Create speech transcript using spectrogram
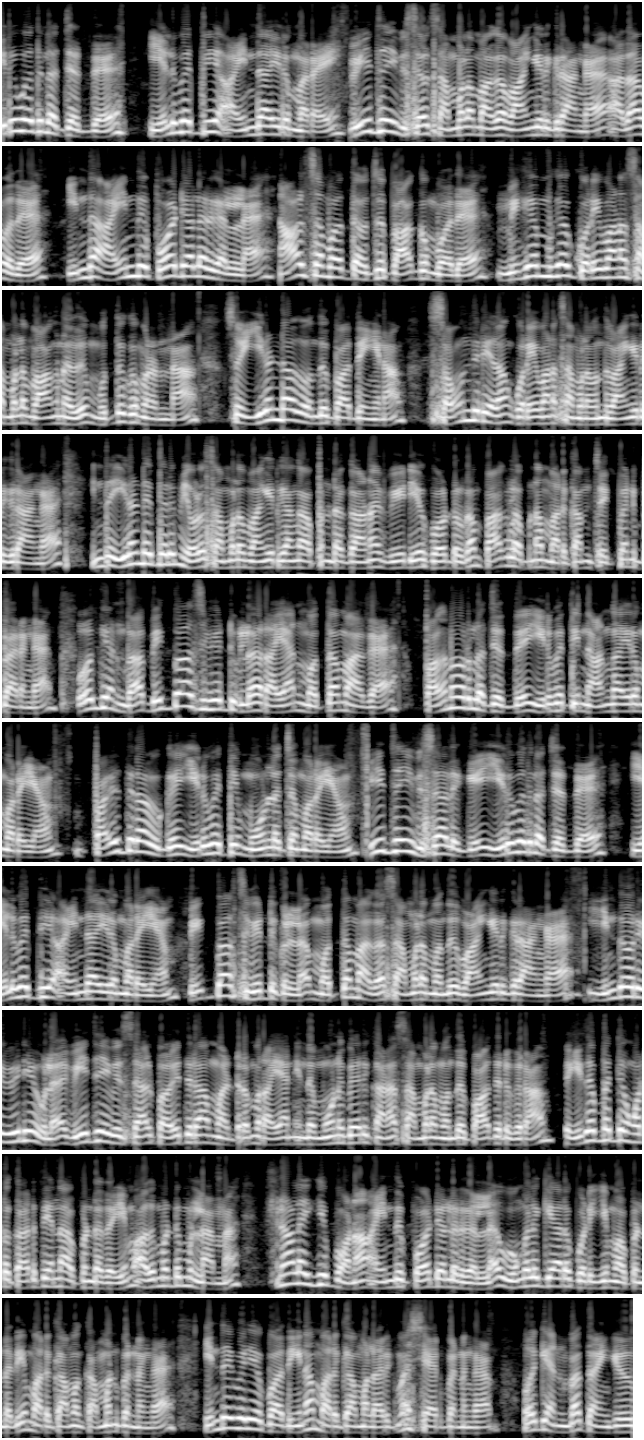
இருபது லட்சத்து எழுபத்தி ஐந்தாயிரம் வரை விஜய் விசல் சம்பளமாக வாங்கியிருக்கிறாங்க. அதாவது இந்த ஐந்து போட்டியாளர்கள்ல நாள் சம்பளத்தை வச்சு பார்க்கும்போது மிக மிக குறைவான சம்பளம் வாங்கினது முத்துக்குமரன் தான். ஸோ இரண்டாவது வந்து பார்த்தீங்கன்னா சௌந்தர்யா தான் குறைவான சம்பளம் வந்து வாங்கியிருக்கிறாங்க. இந்த இரண்டு பேரும் எவ்வளோ சம்பளம் வாங்கியிருக்காங்க அப்படின்றக்கான வீடியோ போட்டிருக்கோம் பார்க்கல அப்படின்னா மறக்காம செக் பண்ணி பாருங்க. ஓகே பிக் பாஸ் வீட்டுக்குள்ள ரயான் மொத்தமாக பதினோரு லட்சத்து இருபத்தி நான்காயிரம் வரையும் பவித்ராவுக்கு இருபத்தி மூணு லட்சம் வரையும் விஜய் விஷாலுக்கு இருபது லட்சத்து எழுபத்தி ஐந்தாயிரம் வரையும் பிக் பாஸ் வீட்டுக்குள்ள மொத்தமாக சம்பளம் வந்து வாங்கியிருக்கிறாங்க. இந்த ஒரு வீடியோவில் விஜய் விஷால் பவித்ரா மற்றும் ரயான் இந்த மூணு பேருக்கான சம்பளம் வந்து பார்த்துருக்குறோம் இதை பற்றி உங்களோட கருத்து என்ன அப்படின்றதையும் அது மட்டும் இல்லாமல் ஃபினாலைக்கு போனால் ஐந்து போட்டியாளர்களில் உங்களுக்கு யாரை பிடிக்கும் அப்படின்றதையும் மறக்காமல் கமெண்ட் பண்ணுங்கள் இந்த வீடியோ பார்த்தீங்கன்னா மறக்காமல் எல்லாருக்குமே ஷேர் பண்ணுங்கள் ஓகே அன்பா தேங்க்யூ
